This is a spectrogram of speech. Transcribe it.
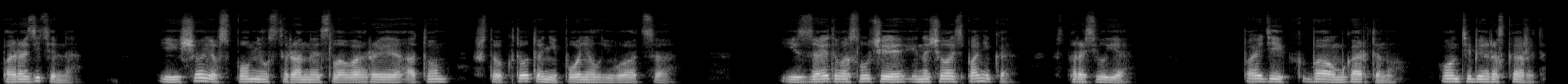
поразительно. И еще я вспомнил странные слова Рэя о том, что кто-то не понял его отца. Из-за этого случая и началась паника, спросил я. Пойди к Баумгартену, он тебе расскажет.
